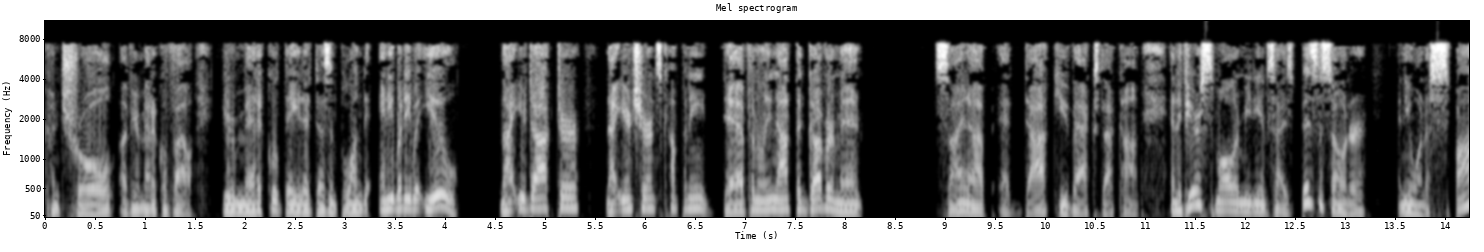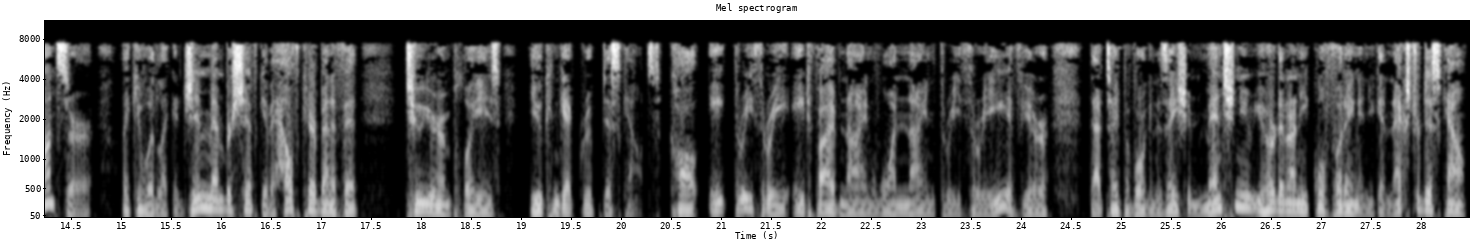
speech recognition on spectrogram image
control of your medical file. Your medical data doesn't belong to anybody but you. Not your doctor, not your insurance company, definitely not the government. Sign up at docuvax.com. And if you're a small or medium sized business owner and you want to sponsor, like you would like a gym membership, give a healthcare benefit to your employees, you can get group discounts. Call 833-859-1933 if you're that type of organization. Mention you, you heard it on equal footing and you get an extra discount.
